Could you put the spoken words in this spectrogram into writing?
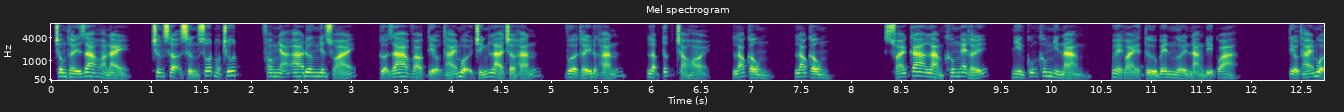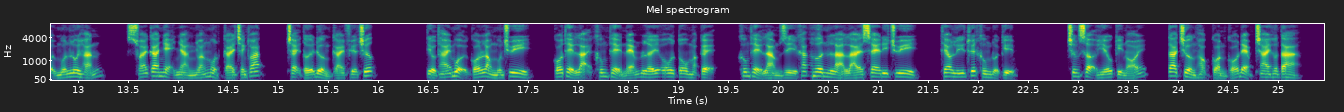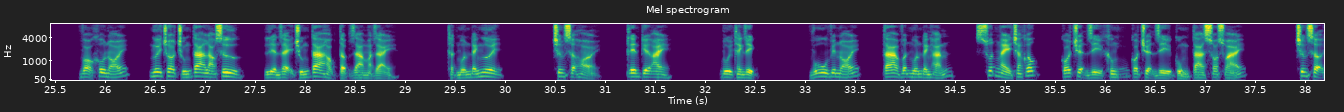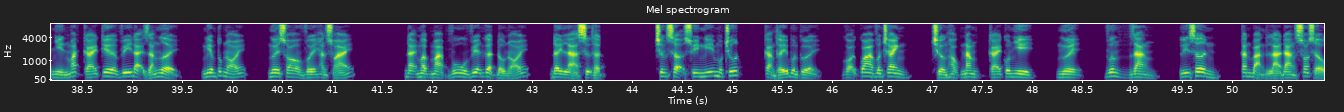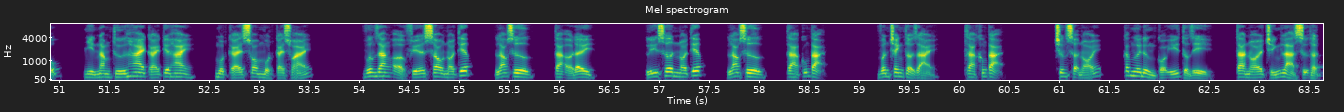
Trông thấy ra hỏa này, trương sợ sửng sốt một chút, phong nhã a đương nhiên soái, cửa ra vào tiểu thái mội chính là chờ hắn, vừa thấy được hắn, lập tức chào hỏi, lão công lão công. Soái ca làm không nghe thấy, nhìn cũng không nhìn nàng huệ vải từ bên người nàng đi qua. Tiểu thái mội muốn lôi hắn, soái ca nhẹ nhàng nhoáng một cái tránh thoát, chạy tới đường cái phía trước tiểu thái mội có lòng muốn truy, có thể lại không thể ném lấy ô tô mặc kệ, không thể làm gì khác hơn là lái xe đi truy, theo lý thuyết không đội kịp. Trương sợ hiếu kỳ nói, ta trường học còn có đẹp trai hơn ta. Võ khâu nói, ngươi cho chúng ta lao sư, liền dạy chúng ta học tập ra mặt dạy. Thật muốn đánh ngươi? Trương sợ hỏi, tên kia ai? Bùi thanh dịch. Vũ viên nói, ta vẫn muốn đánh hắn, suốt ngày trang khốc, có chuyện gì không, có chuyện gì cùng ta so soái trương sợ nhìn mắt cái kia vĩ đại dáng người, nghiêm túc nói, ngươi so với hắn soái. Đại mập mạp vu viễn gật đầu nói, đây là sự thật. Trương sợ suy nghĩ một chút cảm thấy buồn cười, gọi qua vân tranh trường học năm cái cô nhi, người, vương, giang, lý sơn, căn bản là đang so xấu, nhìn năm thứ hai cái kia hai, một cái so một cái soái vương giang ở phía sau nói tiếp, lão sư, ta ở đây. Lý sơn nói tiếp, lão sư, ta cũng tại. Vân tranh thở dài, ta không tại. Trương sợ nói, các ngươi đừng có ý tưởng gì, ta nói chính là sự thật.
